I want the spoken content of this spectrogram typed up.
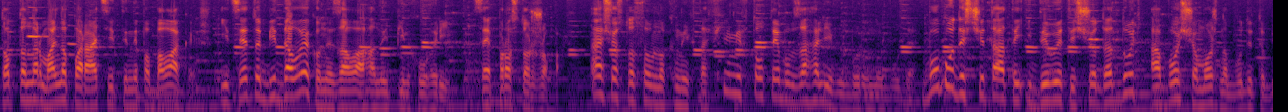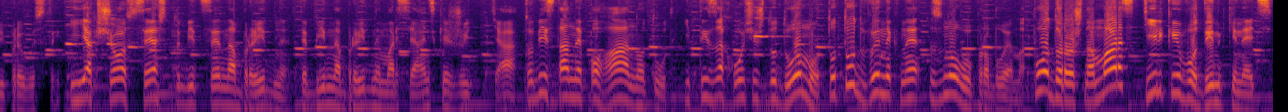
Тобто нормально по рації ти не побалакаєш. І це тобі далеко не залаганий пінг у грі. Це просто жопа. А що стосовно книг та фільмів, то у тебе взагалі вибору не буде. Бо будеш читати і дивитися, що дадуть, або що можна буде тобі привезти. І якщо все ж тобі це набридне, тобі набридне марсіанське життя, тобі стане погано тут, і ти захочеш додому, то тут виникне знову проблема. Подорож на Марс тільки в один кінець.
